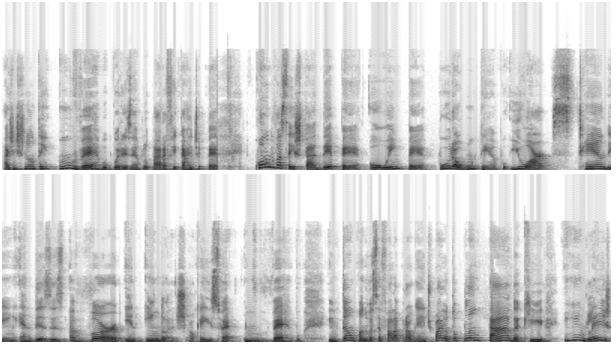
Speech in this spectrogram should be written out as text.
a gente não tem um verbo, por exemplo, para ficar de pé. Quando você está de pé ou em pé por algum tempo, you are standing and this is a verb in English, ok? Isso é um verbo. Então, quando você fala para alguém, tipo, ah, eu tô plantado aqui, em inglês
